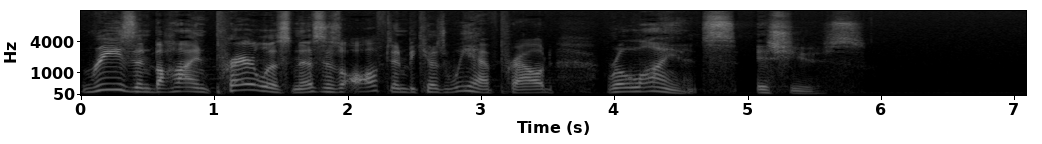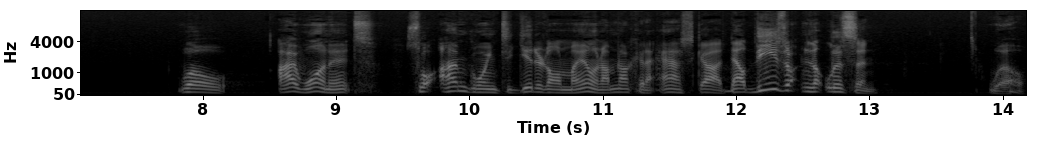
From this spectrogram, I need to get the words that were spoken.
reason behind prayerlessness is often because we have proud reliance issues. Well, I want it, so I'm going to get it on my own. I'm not going to ask God. Now, these are, listen, well,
